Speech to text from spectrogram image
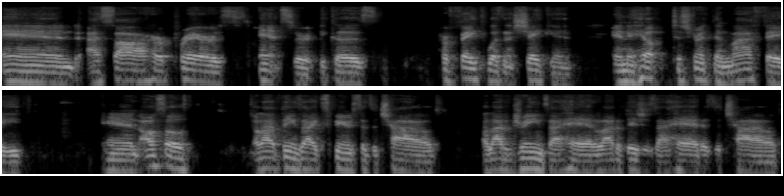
and I saw her prayers answered because her faith wasn't shaken, and it helped to strengthen my faith, and also a lot of things I experienced as a child, a lot of dreams I had, a lot of visions I had as a child,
